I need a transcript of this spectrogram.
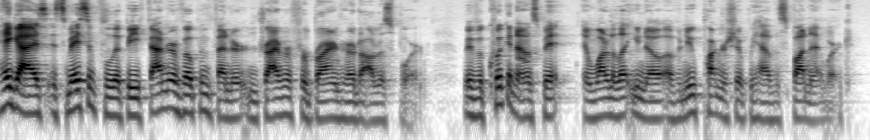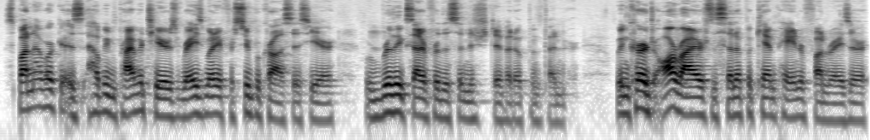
Hey guys, it's Mason Filippi, founder of Open Fender and driver for Bryan Herta Autosport. We have a quick announcement and wanted to let you know of a new partnership we have with Spot Network. Spot Network is helping privateers raise money for Supercross this year. We're really excited for this initiative at Open Fender. We encourage all riders to set up a campaign or fundraiser,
